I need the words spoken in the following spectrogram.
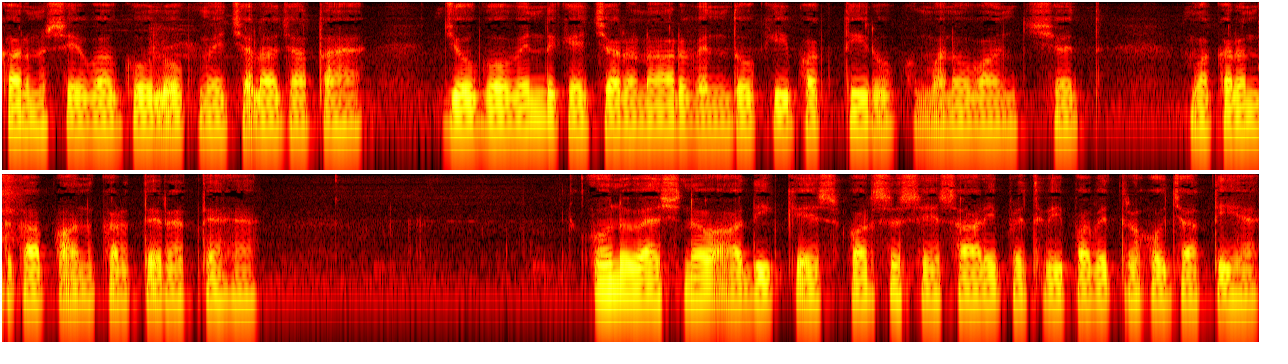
कर्म से वह गोलोक में चला जाता है। जो गोविंद के चरणार बिंदु की भक्ति रूप मनोवांछित मकरंद का पान करते रहते हैं। उन वैष्णव आदि के स्पर्श से सारी पृथ्वी पवित्र हो जाती है।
